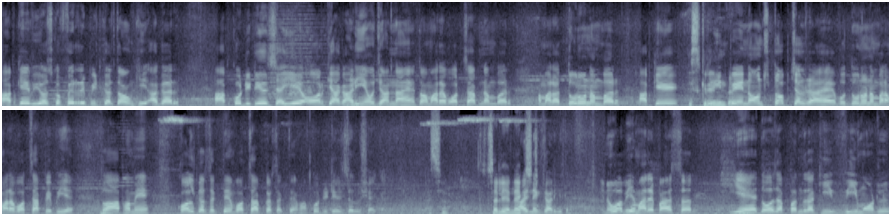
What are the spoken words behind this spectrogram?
आपके व्यूअर्स को फिर रिपीट करता हूँ कि अगर आपको डिटेल्स चाहिए और क्या गाड़ी है वो जानना है तो हमारा व्हाट्सएप नंबर हमारा दोनों नंबर आपके स्क्रीन पे। नॉन स्टॉप चल रहा है वो दोनों नंबर हमारा व्हाट्सएप पे भी है तो आप हमें कॉल कर सकते हैं व्हाट्सएप कर सकते हैं हम आपको डिटेल्स ज़रूर शेयर करेंगे। अच्छा तो चलिए नेक्स्ट नेक्स्ट गाड़ी की तरफ़। इनोवा भी हमारे पास सर ये है 2015 की वी मॉडल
